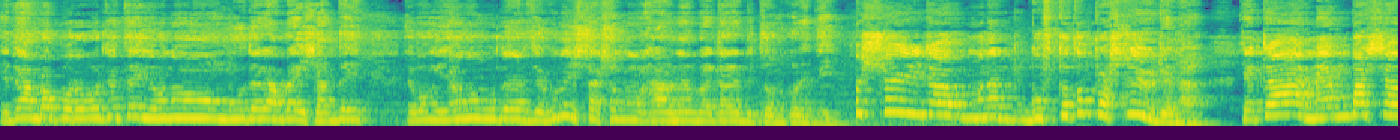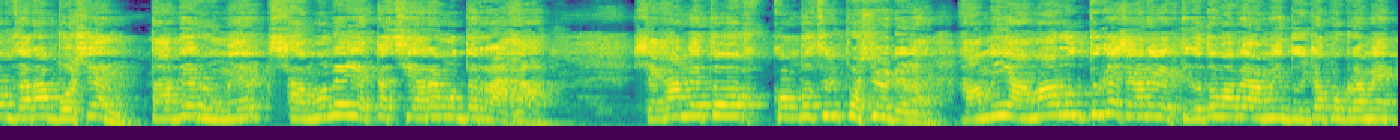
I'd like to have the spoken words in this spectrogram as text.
এটা আমরা পরবর্তীতে ইয়নো মুদের আমরা হিসাব দিই এবং ইয়নো মুদের যে কোনো ইনস্ট্রাকশনের কারণে আমরা এটা বিতরণ করে দিই। অবশ্যই এটা মানে গুপ্ত তো প্রশ্নই উঠে না। এটা মেম্বারশিপ যারা বসেন, তাদের রুমের সামনেই একটা চেয়ারের মধ্যে রাখা। সেখানে তো কম্পালসরি প্রশ্ন ওঠে না। আমি আমার উদ্যোগে সেখানে ব্যক্তিগতভাবে আমি দুইটা প্রোগ্রামে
